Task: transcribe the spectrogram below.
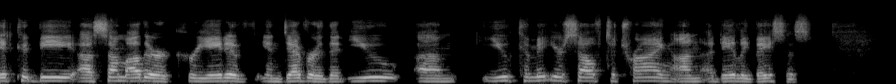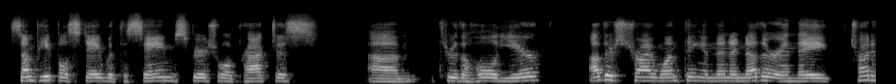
It could be uh, some other creative endeavor that you um, you commit yourself to trying on a daily basis. Some people stay with the same spiritual practice um, through the whole year. Others try one thing and then another, and they try to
